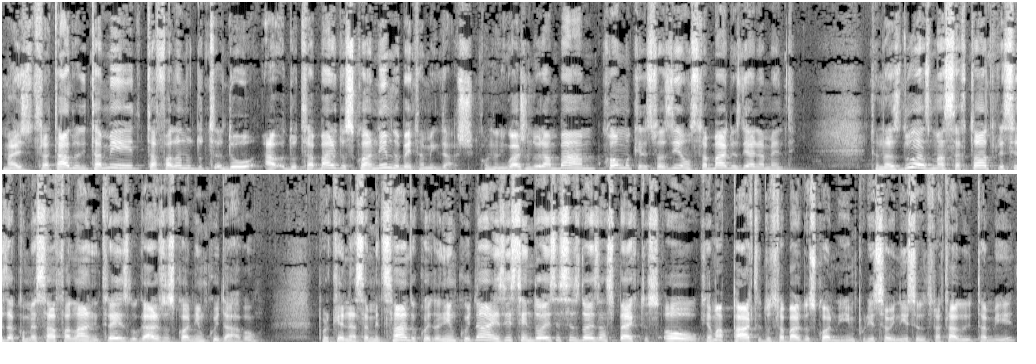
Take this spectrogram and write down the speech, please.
Mas o tratado de Tamid está falando do, do, do, trabalho dos Kohanim do Beit HaMikdash, com a linguagem do Rambam, como que eles faziam os trabalhos diariamente. Então, nas duas Masartot, precisa começar a falar em três lugares os Kohanim cuidavam, porque nessa mitzvah do Kohanim cuidar, existem dois esses dois aspectos, ou que é uma parte do trabalho dos Kohanim, por isso é o início do tratado de Tamid,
